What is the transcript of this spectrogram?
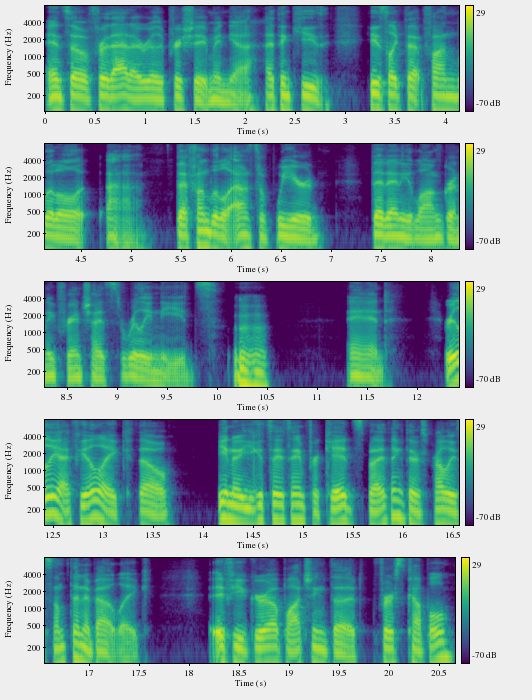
And so for that, I really appreciate Minya. I think he's he's like that fun little uh that fun little ounce of weird that any long running franchise really needs. hmm And really, I feel like though, you know, you could say the same for kids, but I think there's probably something about like if you grew up watching the first couple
